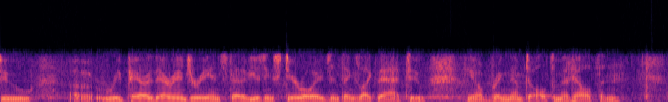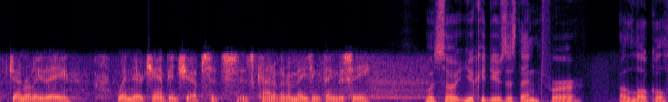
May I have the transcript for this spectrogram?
to uh, repair their injury instead of using steroids and things like that to, you know, bring them to ultimate health. And generally, they win their championships. It's it's kind of an amazing thing to see. Well, so you could use this then for a local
